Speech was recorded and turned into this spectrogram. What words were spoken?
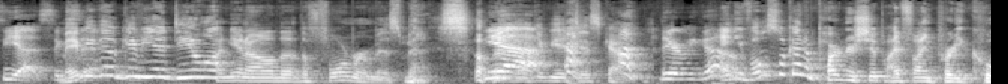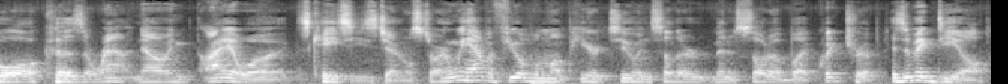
yes. Exactly. Maybe they'll give you a deal on, you know, the, the former Miss Minnesota. Yeah. they'll give you a discount. there we go. And you've also got a partnership I find pretty cool because around now in Iowa, it's Casey's General Store. And we have a few of them up here too in southern Minnesota, but Kwik Trip is a big deal.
